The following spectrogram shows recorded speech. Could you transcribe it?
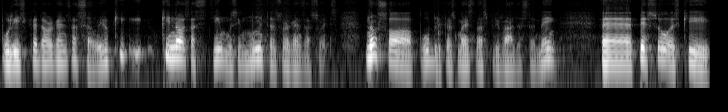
política da organização. E o que, o que nós assistimos em muitas organizações, não só públicas, mas nas privadas também, é, pessoas que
